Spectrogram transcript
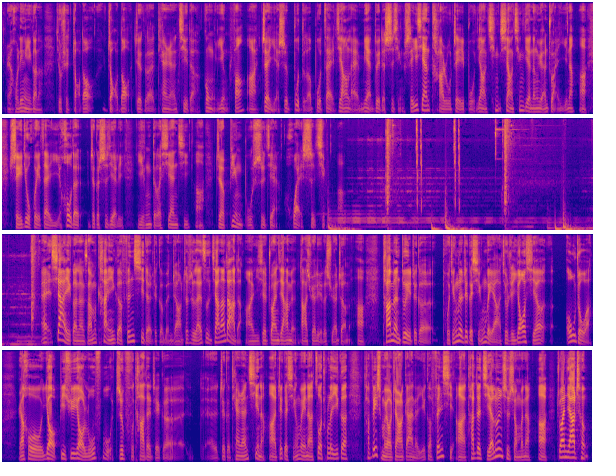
然后另一个呢，就是找到找到这个天然气的供应方啊，这也是不得不在将来面对的事情。谁先踏入这一步，让清向清洁能源转移呢？啊，谁就会在以后的这个世界里赢得先机啊！这并不是件坏事情啊。哎，下一个呢，咱们看一个分析的这个文章，这是来自加拿大的啊一些专家们、大学里的学者们啊，他们对这个普京的这个行为啊，就是要挟欧洲啊，然后要必须要卢布支付他的这个呃这个天然气呢啊，这个行为呢，做出了一个他为什么要这样干的一个分析啊，他的结论是什么呢啊？专家称，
